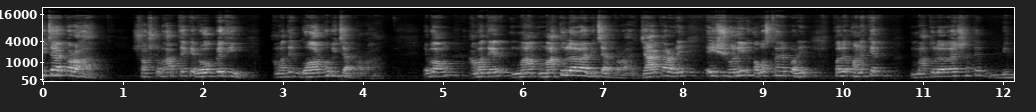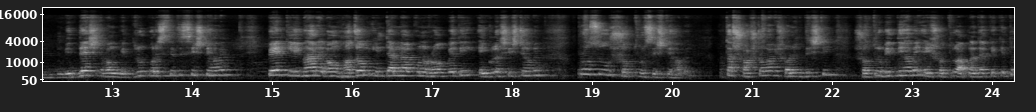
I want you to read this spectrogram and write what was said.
বিচার করা হয়। ষষ্ঠ ভাব থেকে রোগ ব্যাধি, আমাদের গর্ভ বিচার করা হয়। এবং আমাদের মাতুলালয় বিচার করা হয়, যার কারণে এই শনির অবস্থানের পরে, ফলে অনেকের মাতুলালয়ের সাথে বিদ্বেষ এবং বিদ্রুপ পরিস্থিতি সৃষ্টি হবে, পেট, লিভার এবং হজম ইন্টারনাল কোনো রোগ ব্যাধি এইগুলো সৃষ্টি হবে, প্রচুর শত্রু সৃষ্টি হবে। অর্থাৎ ষষ্ঠভাবে শনির দৃষ্টি শত্রু বৃদ্ধি হবে, এই শত্রু আপনাদেরকে কিন্তু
